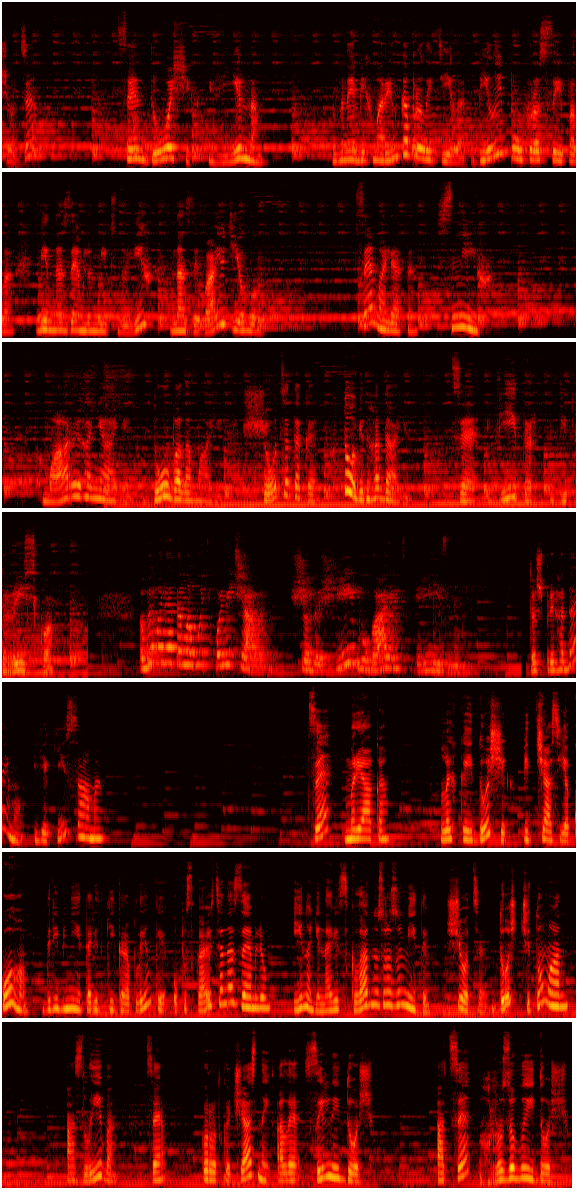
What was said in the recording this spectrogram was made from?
Що це? Це дощик, вірно. В небі хмаринка пролетіла, білий пух розсипала. Він на землю міцно ліг, називають його. Це малята сніг. Хмари ганяє, дуба ламає. Що це таке? Хто відгадає? Це вітер, вітрисько. Ви, малята, мабуть, помічали, що дощі бувають різними. Тож пригадаємо, які саме. Це мряка. Легкий дощик, під час якого дрібні та рідкі краплинки опускаються на землю. Іноді навіть складно зрозуміти, що це дощ чи туман. А злива це короткочасний, але сильний дощ. А це грозовий дощ.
